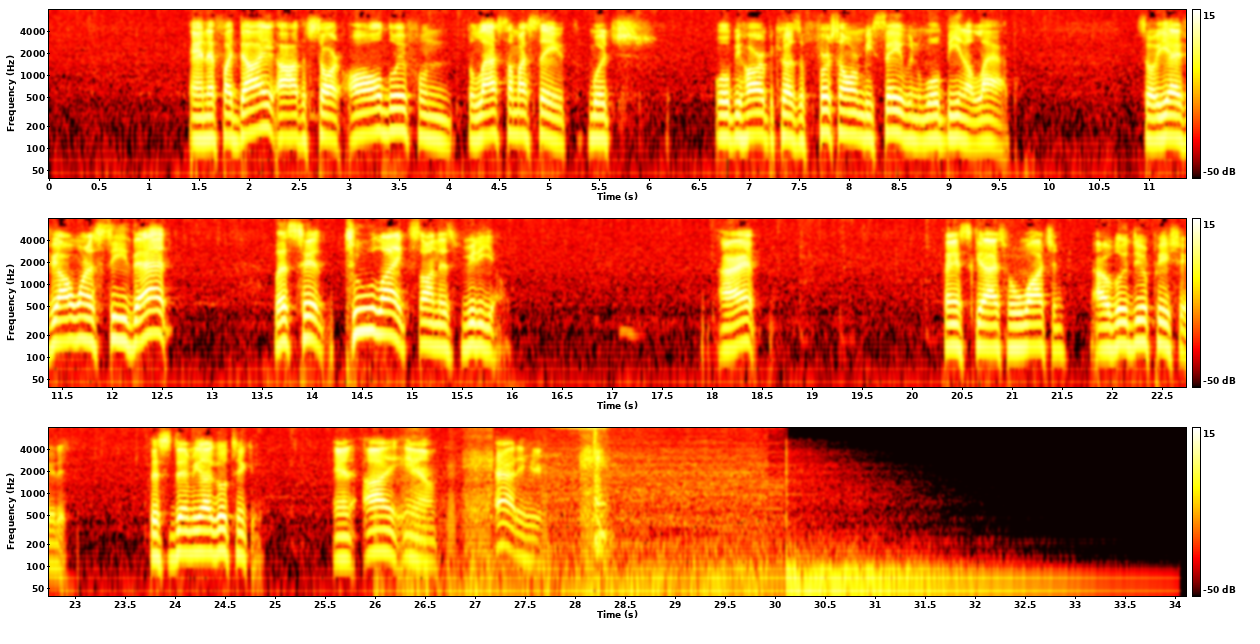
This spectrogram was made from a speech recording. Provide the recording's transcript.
And if I die, I'll have to start all the way from the last time I saved, which will be hard because the first time I'm going to be saving will be in a lab. So yeah, if y'all want to see that, let's hit two likes on this video. Alright? Thanks guys for watching. I really do appreciate it. This is Demi I Gotenku. And I am out of here.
